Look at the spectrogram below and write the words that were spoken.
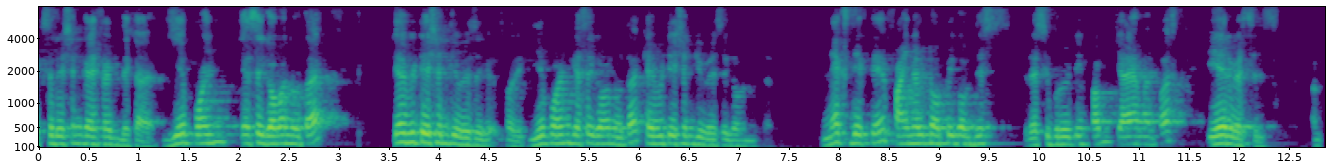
एक्सेलेशन का इफ़ेक्ट देखा है। ये पॉइंट कैसे गवर्न होता है? कैविटेशन की वजह से सॉरी ये पॉइंट कैसे गवर्न होता है? कैविटेशन की वजह से गवर्न होता है। नेक्स्ट देखते हैं final topic of this reciprocating pump क्या है हमारे पास? एयर वेसल्स अब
